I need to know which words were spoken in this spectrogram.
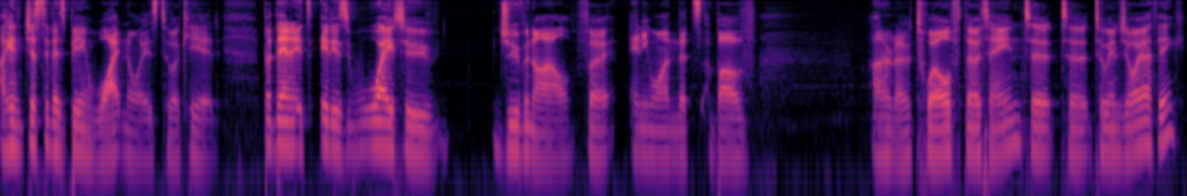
I can just see this being white noise to a kid. But then it's it is way too juvenile for anyone that's above I don't know 12, 13 to to to enjoy. I think.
